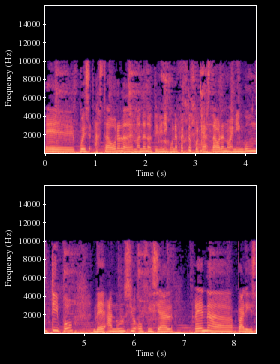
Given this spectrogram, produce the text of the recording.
Eh, pues hasta ahora la demanda no tiene ningún efecto porque hasta ahora no hay ningún tipo de anuncio oficial en ah, París.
